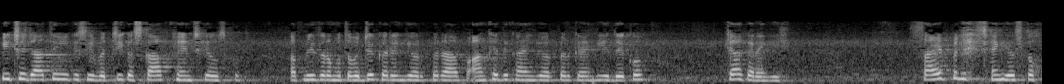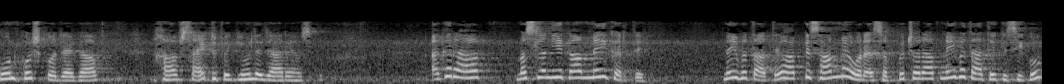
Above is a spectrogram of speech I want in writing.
پیچھے جاتی ہوئی کسی بچی کا اسکارف کھینچ کے اس کو اپنی طرح متوجہ کریں گی اور پھر آپ آنکھیں دکھائیں گے اور پھر کہیں گی، یہ دیکھو، کیا کریں گی؟ سائڈ پہ لے جائیں گے، اس کا خون خشک ہو جائے گا۔ آپ آپ سائڈ پہ کیوں لے جا رہے ہیں اس کو؟ اگر آپ مثلاً یہ کام نہیں کرتے نہیں بتاتے آپ کے سامنے ہو رہا ہے سب کچھ اور آپ نہیں بتاتے کسی کو،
